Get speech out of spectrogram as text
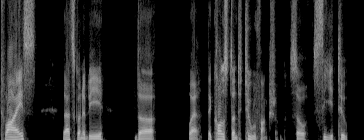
twice, that's going to be the, well, the constant 2 function, so C2.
